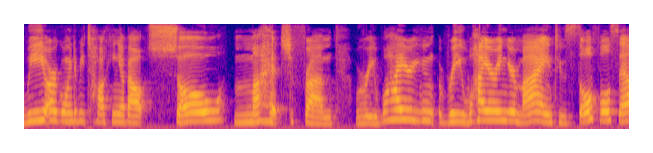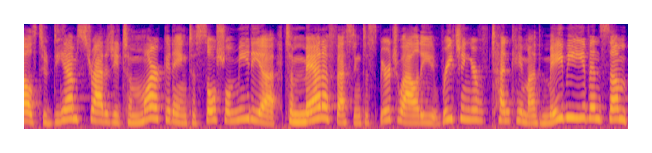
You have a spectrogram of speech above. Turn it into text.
we are going to be talking about so much from rewiring rewiring your mind to soulful sales to DM strategy to marketing to social media to manifesting to spirituality, reaching your 10k month, maybe even some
